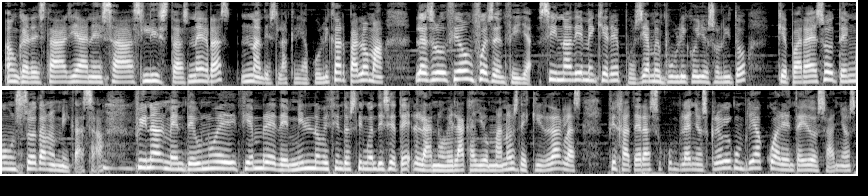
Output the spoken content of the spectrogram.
Aunque al estar ya en esas listas negras, nadie se la quería publicar. Paloma, la solución fue sencilla. Si nadie me quiere, pues ya me publico yo solito, que para eso tengo un sótano en mi casa. Finalmente, un 9 de diciembre de 1957, la novela cayó en manos de Kirk Douglas. Fíjate, era su cumpleaños, creo que cumplía 42 años.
